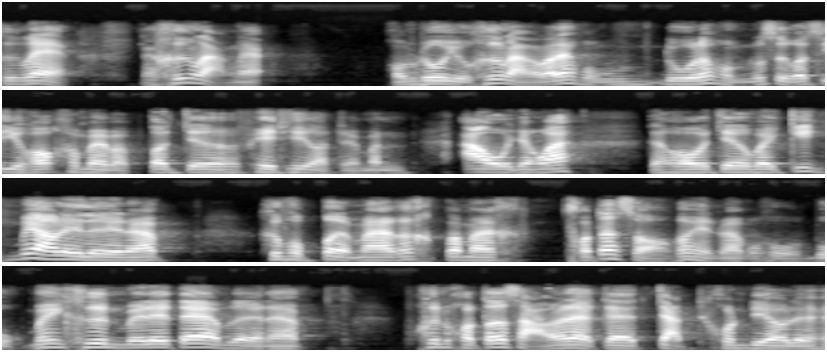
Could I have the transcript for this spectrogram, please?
ครึ่งแรก แต่ครึ่งหลังเนี่ยผมดูอยู่ครึ่งหลังตอนแรกผมดูแล้วผมรู้สึกว่า Seahawk ทำไมแบบตอนเจอ Patriot เนี่ยมันเอายังวะ แต่พอเจอไวกิ้งไม่เอาเลยเลยนะครับ คือผมเปิดมาก็ประมาณ quarter สองก็เห็นแบบโอ้โหบุกไม่ขึ้นไม่ได้แต้มเลยนะครับ ขึ้น quarter สามแล้วแหละแกจัดคนเดียวเลย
